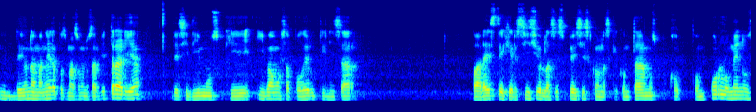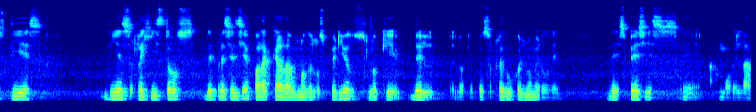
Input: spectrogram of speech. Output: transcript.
de una manera pues más o menos arbitraria decidimos que íbamos a poder utilizar para este ejercicio las especies con las que contábamos con, por lo menos 10, 10, registros de presencia para cada uno de los periodos, lo que, del, lo que pues redujo el número de, especies eh, a modelar.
